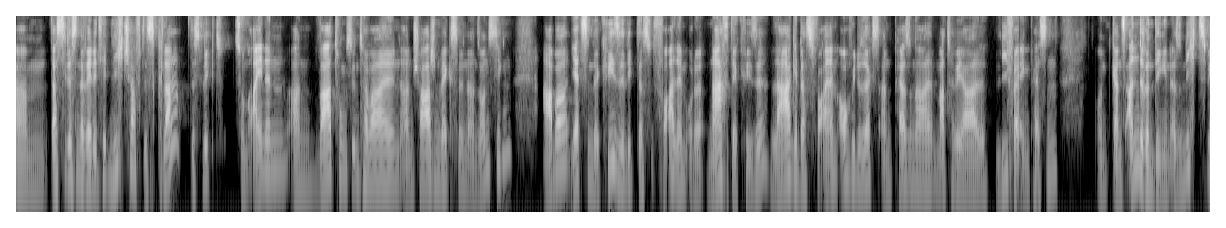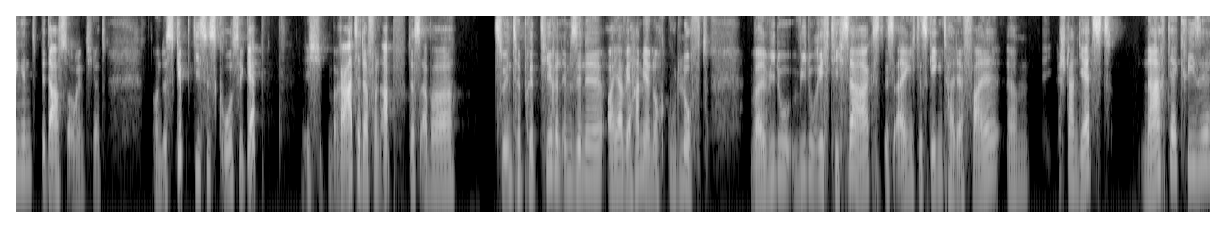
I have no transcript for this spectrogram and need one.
Ähm, dass sie das in der Realität nicht schafft, ist klar. Das liegt zum einen an Wartungsintervallen, an Chargenwechseln, an sonstigen. Aber jetzt in der Krise liegt das vor allem, oder nach der Krise, lage das vor allem auch, wie du sagst, an Personal, Material, Lieferengpässen und ganz anderen Dingen, also nicht zwingend bedarfsorientiert. Und es gibt dieses große Gap. Ich rate davon ab, das aber zu interpretieren im Sinne, oh ja, wir haben ja noch gut Luft. Weil wie du, wie du richtig sagst, ist eigentlich das Gegenteil der Fall. Ähm, Stand jetzt nach der Krise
